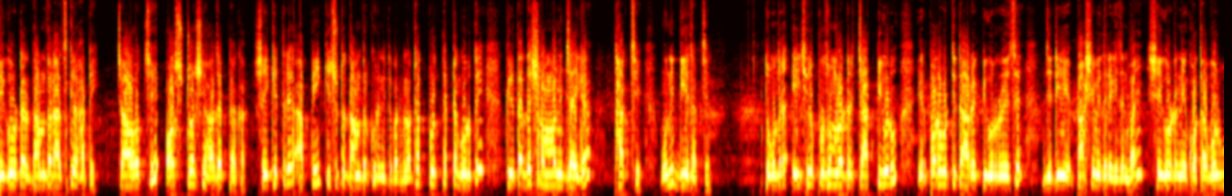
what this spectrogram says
এই গরুটার দাম দর আজকের হাটে চাওয়া হচ্ছে অষ্টআশি হাজার টাকা। সেই ক্ষেত্রে আপনি কিছুটা দাম দর করে নিতে পারবেন। অর্থাৎ প্রত্যেকটা গরুতেই ক্রেতাদের সম্মানের জায়গা থাকছে, উনি দিয়ে থাকছেন। তো বন্ধুরা, এই ছিল প্রথম লটের চারটি গরু। এর পরবর্তীতে আরও একটি গরু রয়েছে, যেটি পাশে বেঁধে রেখেছেন ভাই। সেই গরুটা নিয়ে কথা বলব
